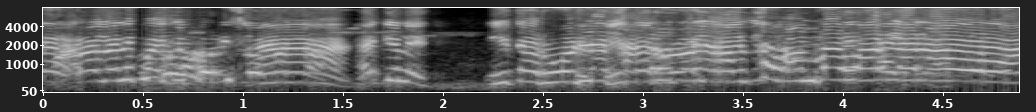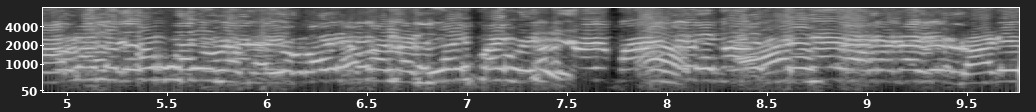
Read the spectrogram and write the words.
मारायला नाही पाहिजे पोलीस लोकांना. है की नाही इथं रोडला इथं रोडला आमचा मुलगा मारला ना आम्हाला थांबू देऊ नका आम्हाला न्याय पाहिजे गाड्या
